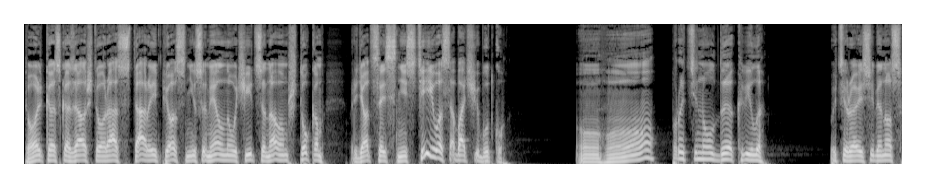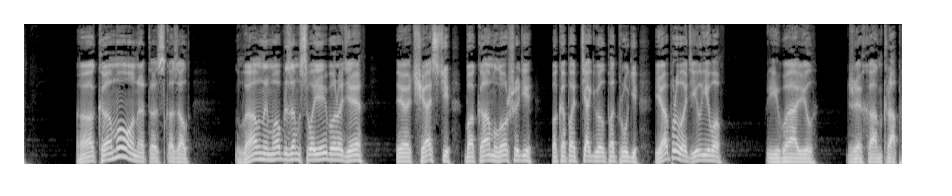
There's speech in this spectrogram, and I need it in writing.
Только сказал, что раз старый пес не сумел научиться новым штукам, придется снести его собачью будку. — Угу, — протянул Деквилла, потирая себе нос. — А кому он это сказал? — Главным образом своей бороде и отчасти бокам лошади пока подтягивал подпруги. Я проводил его. Прибавил Джехан Краб.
